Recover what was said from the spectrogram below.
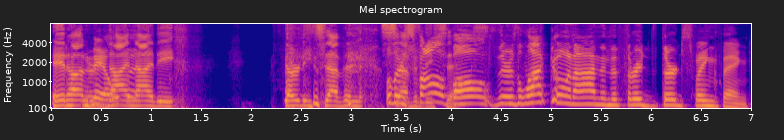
800 Nailed it. 990 37 Well, there's foul balls. There's a lot going on in the third third swing thing.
